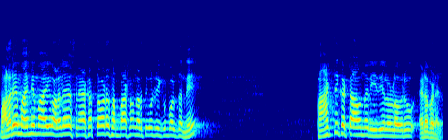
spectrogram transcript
വളരെ മാന്യമായി വളരെ സ്നേഹത്തോടെ സംഭാഷണം നടത്തിക്കൊണ്ടിരിക്കുമ്പോൾ തന്നെ താഴ്ത്തിക്കെട്ടാവുന്ന രീതിയിലുള്ള ഒരു ഇടപെടൽ.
